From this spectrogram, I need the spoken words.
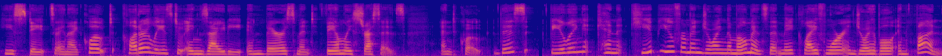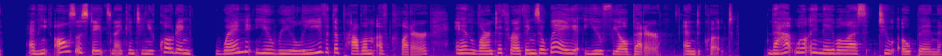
he states, and I quote, clutter leads to anxiety, embarrassment, family stresses, end quote. This feeling can keep you from enjoying the moments that make life more enjoyable and fun. And he also states, and I continue quoting, when you relieve the problem of clutter and learn to throw things away, you feel better. End quote. That will enable us to open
